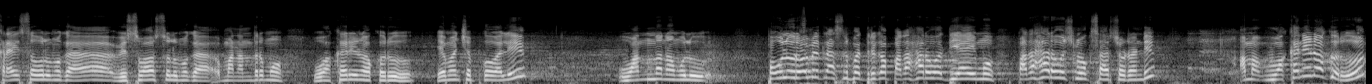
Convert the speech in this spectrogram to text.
క్రైస్తవులముగా విశ్వాసులముగా మనందరము ఒకరినొకరు ఏమని చెప్పుకోవాలి? వందనములు. పౌలు రోమిలకు రాసిన పత్రిక పదహారవ అధ్యాయము పదహారవ వచ్చిన ఒకసారి చూడండి. అమ్మ ఒకరినొకరు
